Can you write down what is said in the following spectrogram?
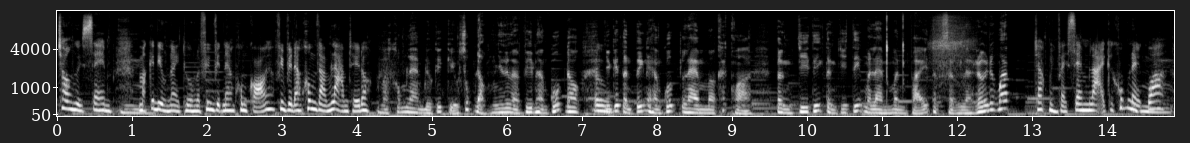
cho người xem. Ừ. mà cái điều này thường là phim Việt Nam không có phim Việt Nam không dám làm thế đâu. Mà không làm được cái kiểu xúc động như là phim Hàn Quốc đâu. Ừ. những cái tình tiết này Hàn Quốc làm mà khắc họa từng chi tiết từng chi tiết mà làm mình phải thật sự là rơi nước mắt chắc mình phải xem lại cái khúc này qua Ừ.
